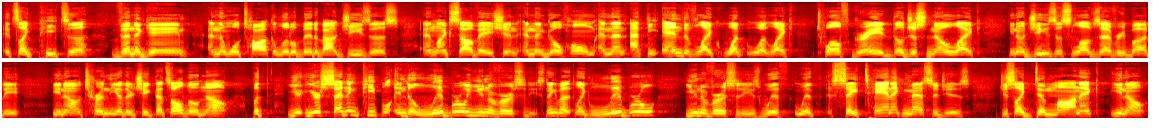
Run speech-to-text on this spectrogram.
it's like pizza, then a game, and then we'll talk a little bit about Jesus and like salvation, and then go home. And then at the end of like what what like 12th grade, they'll just know like, you know, Jesus loves everybody, you know, turn the other cheek. That's all they'll know. But you're, sending people into liberal universities. Think about it, like liberal universities with with satanic messages, just like demonic, you know,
